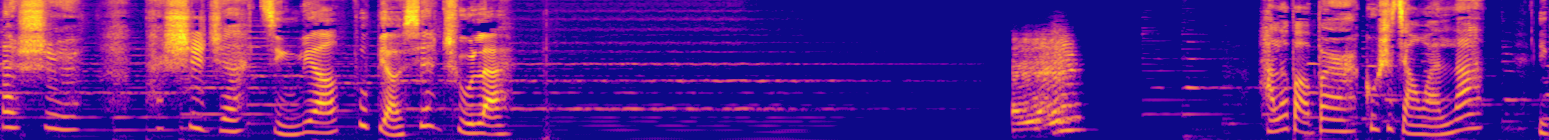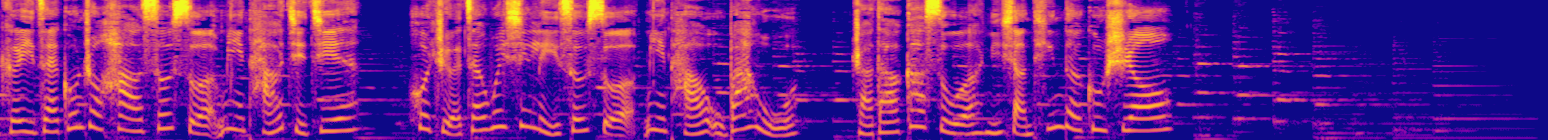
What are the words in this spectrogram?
但是他试着尽量不表现出来。好了，宝贝儿，故事讲完啦。你可以在公众号搜索“蜜桃姐姐”，或者在微信里搜索“蜜桃五八五”，找到告诉我你想听的故事哦。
